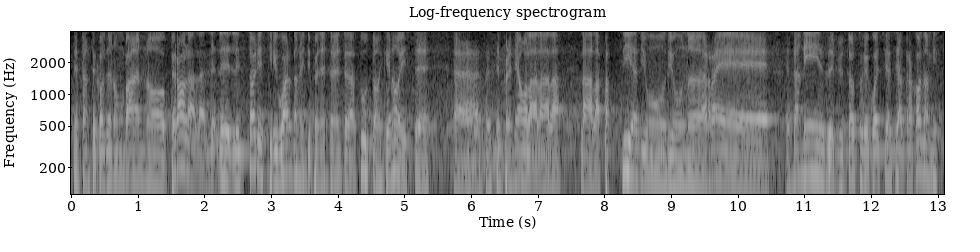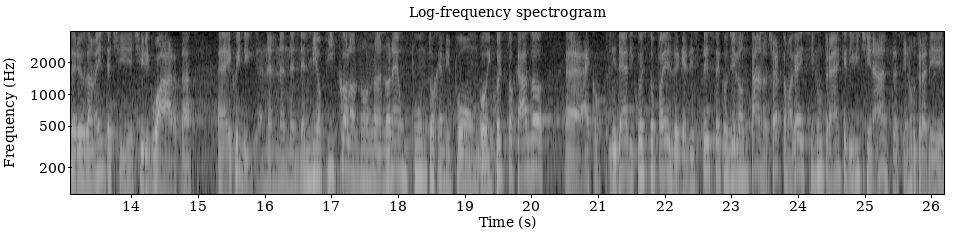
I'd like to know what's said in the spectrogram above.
eh, tante cose non vanno, però la, la, le, le, storie ti riguardano indipendentemente da tutto, anche noi se, eh, se, se prendiamo la, la, pazzia di un, di un, re danese piuttosto che qualsiasi altra cosa misteriosamente ci, ci riguarda. Eh, e quindi nel, nel, nel mio piccolo non, non, è un punto che mi pongo. In questo caso, eh, ecco, l'idea di questo paese che esistesse così lontano, certo magari si nutre anche di vicinanze, si nutre di,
